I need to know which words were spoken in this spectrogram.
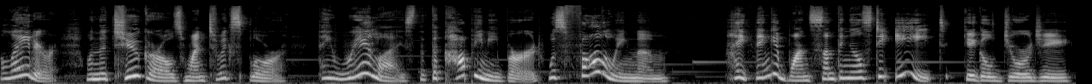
Later, when the two girls went to explore, they realized that the copy me bird was following them. I think it wants something else to eat, giggled Georgie.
